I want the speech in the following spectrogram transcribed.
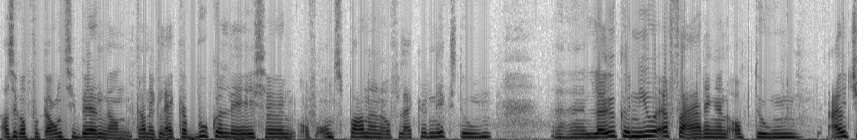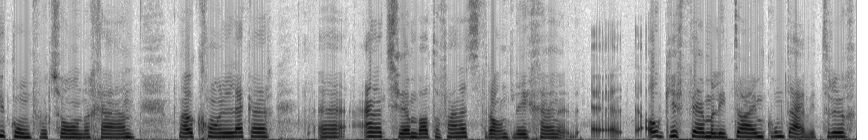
als ik op vakantie ben, dan kan ik lekker boeken lezen of ontspannen of lekker niks doen. Uh, leuke nieuwe ervaringen opdoen. Uit je comfortzone gaan. Maar ook gewoon lekker uh, aan het zwembad of aan het strand liggen. ook je family time komt daar weer terug.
